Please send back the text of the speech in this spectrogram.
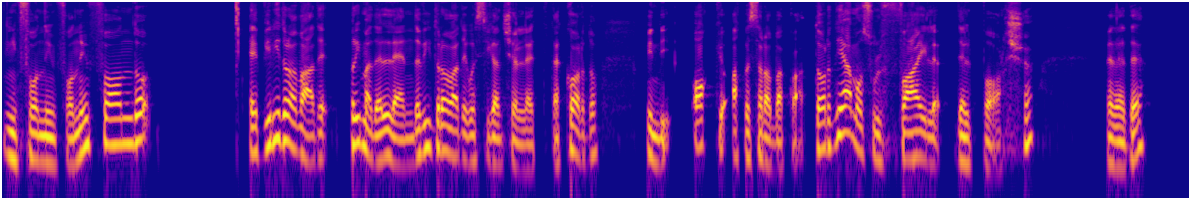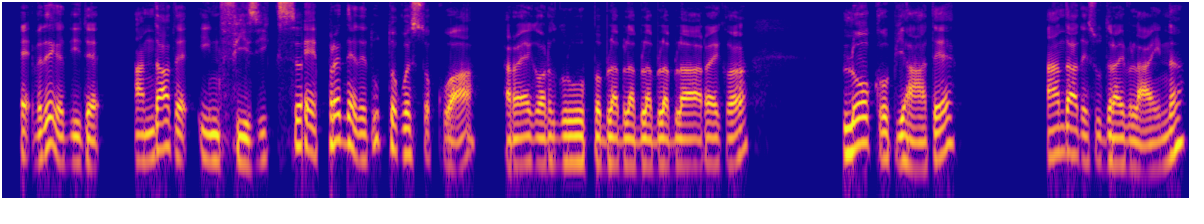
in fondo, in fondo, in fondo, e vi ritrovate, prima dell'end, vi trovate questi cancelletti, d'accordo? Quindi occhio a questa roba qua. Torniamo sul file del Porsche, vedete? E vedete che dite andate in physics e prendete tutto questo qua, record group, bla bla bla bla bla, record, lo copiate, andate su driveline,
